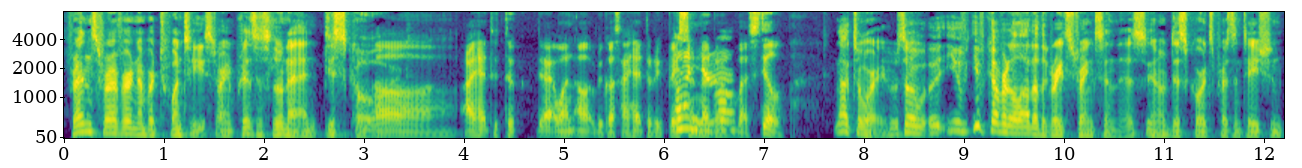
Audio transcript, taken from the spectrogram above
Friends Forever number 20, starring Princess Luna and Disco. Oh, I had to took that one out because I had to replace Oh, another. no. But still, Not to worry. So uh, you've you've covered a lot of the great strengths in this. You know, Discord's presentation,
